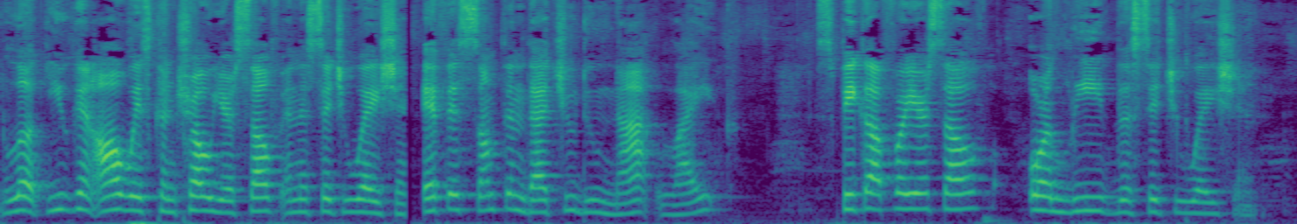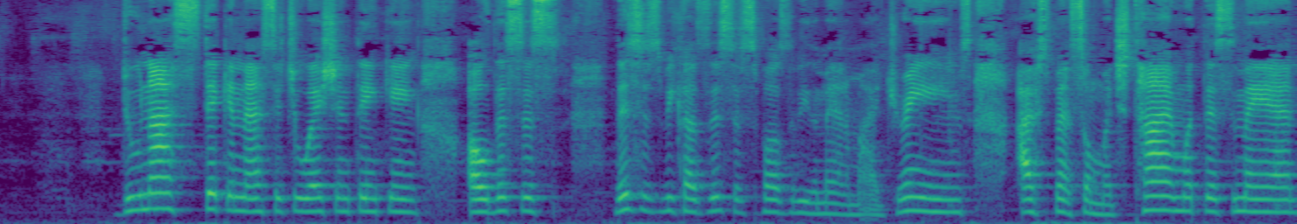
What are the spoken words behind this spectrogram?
Look, you can always control yourself in the situation. If it's something that you do not like, speak up for yourself or leave the situation. Do not stick in that situation thinking, "Oh, this is this is because this is supposed to be the man of my dreams. I've spent so much time with this man.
